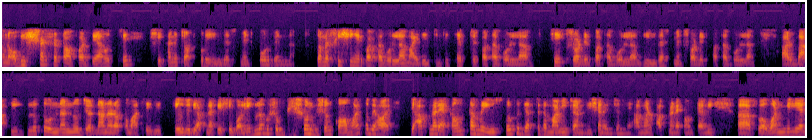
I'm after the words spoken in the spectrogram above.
মানে অবিশ্বাস্য একটা অফার দেওয়া হচ্ছে, সেখানে চট করে ইনভেস্টমেন্ট করবেন না। তো আমরা ফিশিং এর কথা বললাম আইডেন্টিটি থেফটের কথা বললাম চেক ফ্রডের কথা বললাম ইনভেস্টমেন্ট ফ্রডের কথা বললাম, আর বাকিগুলো তো অন্যান্য নানা রকম আছে কেউ যদি আপনাকে এসে বলে, এগুলো অবশ্য ভীষণ ভীষণ কম হয়, তবে হয় যে আপনার অ্যাকাউন্টটা আমরা ইউজ করব জাস্ট একটা মানি ট্রানজিশনের জন্য। আমার, আপনার অ্যাকাউন্টে আমি ওয়ান মিলিয়ন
